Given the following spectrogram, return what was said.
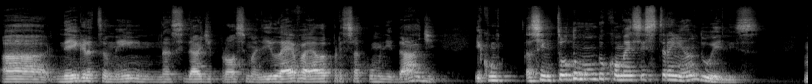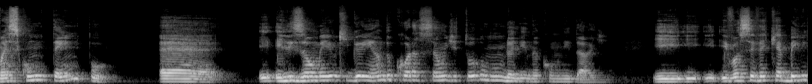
uh, negra também na cidade próxima ali, leva ela para essa comunidade e com assim todo mundo começa estranhando eles. Mas com o tempo, é, eles vão meio que ganhando o coração de todo mundo ali na comunidade. E, e, e você vê que é bem,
